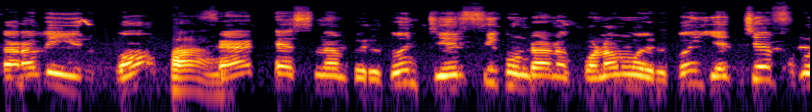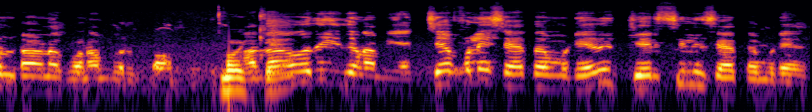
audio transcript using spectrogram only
கறவை இருக்கும். ஆ. ஃபேட் டெஸ்ட்னப் இருக்கும். ஜெர்சிக்கு உண்டான குணமும் இருக்கும். ஹெச்எஃப் உண்டான குணம் இருக்கும். அதாவது இது நம்ம ஹெச்எஃப்லயும் சேர்த்த முடியாது ஜெர்சிலையும் சேர்த்த முடியாது.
